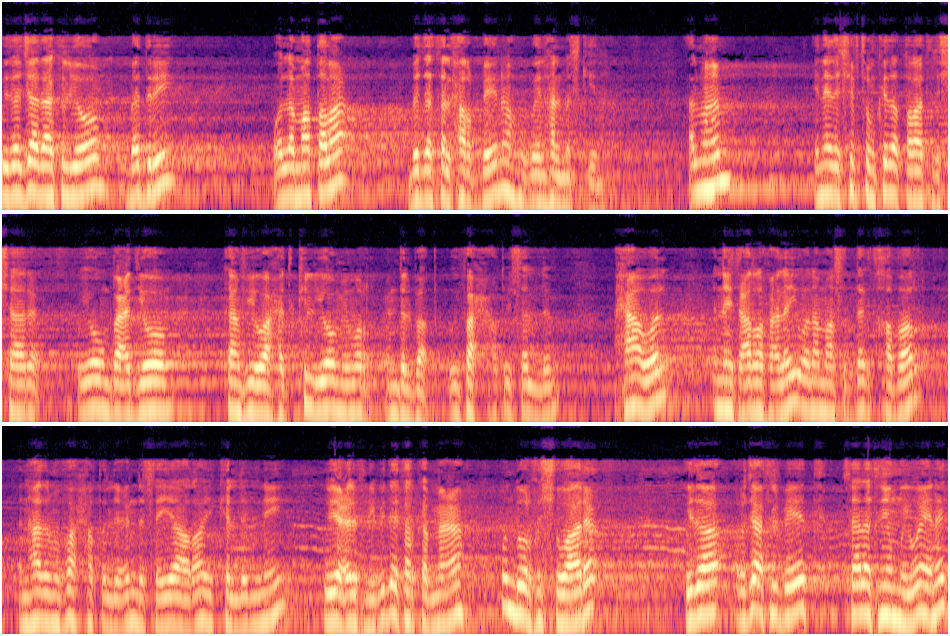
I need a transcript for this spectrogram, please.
وإذا جاء ذاك اليوم بدري ولا ما طلع بدأت الحرب بينه وبين هالمسكينة. المهم إن إذا شفتهم كذا طلعت للشارع ويوم بعد يوم كان في واحد كل يوم يمر عند الباب ويفحط ويسلم حاول أنه يتعرف علي وأنا ما صدقت خبر أن هذا المفحط اللي عنده سيارة يكلمني ويعرفني. بديت أركب معه وندور في الشوارع. إذا رجعت البيت سألتني أمي وينك؟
